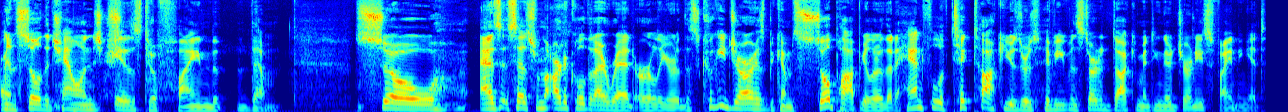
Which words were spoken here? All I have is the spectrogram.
And so the challenge is to find them. So, as it says from the article that I read earlier, this cookie jar has become so popular that a handful of TikTok users have even started documenting their journeys finding it.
